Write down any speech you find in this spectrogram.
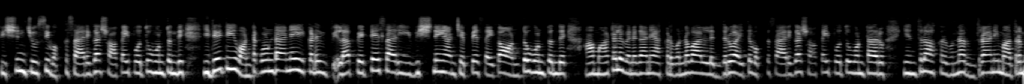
ఫిష్ని చూసి ఒక్కసారిగా షాక్ అయిపోతూ ఉంటుంది. ఇదేటి వంటకుండానే ఇక్కడ ఇలా పెట్టేశారు ఈ ఫిష్ని అని చెప్పేసి అయితే అంటూ ఉంటుంది. ఆ మాటలు వినగానే అక్కడ ఉన్న వాళ్ళిద్దరూ అయితే ఒక్కసారిగా షాక్ అయిపోతూ ఉంటారు. ఇంతలో అక్కడ ఉన్న రుద్రాణి మాత్రం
